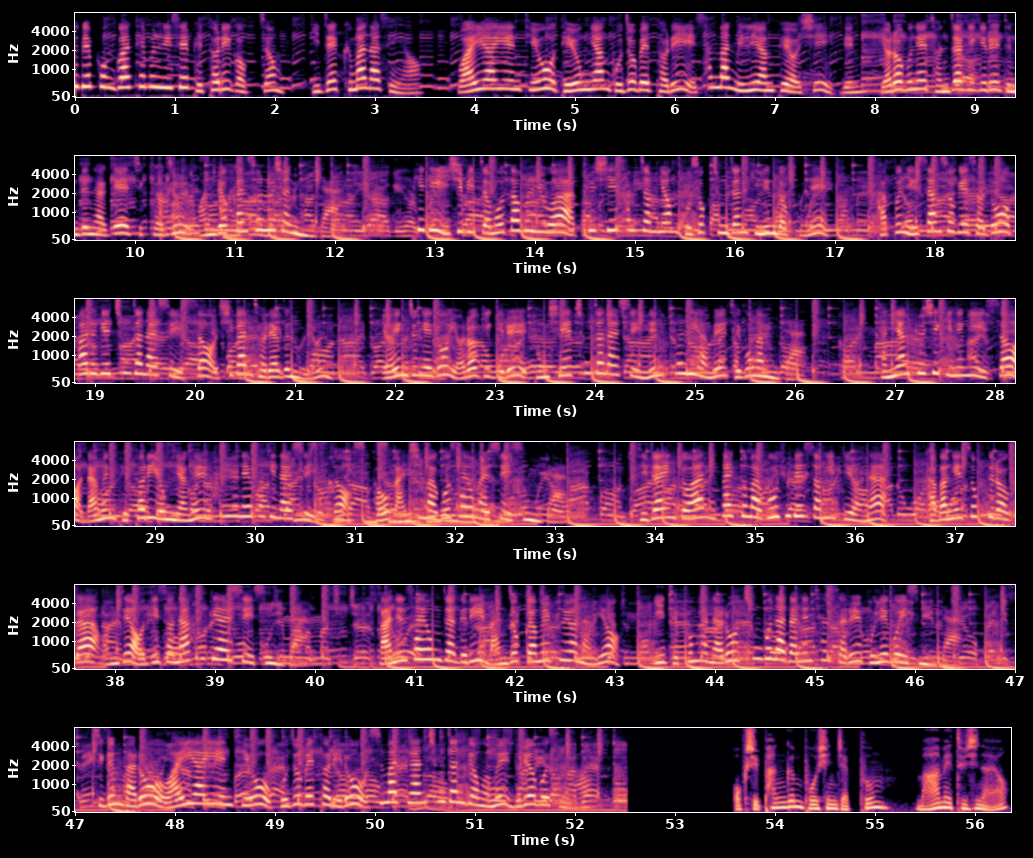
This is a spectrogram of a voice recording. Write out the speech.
휴대폰과 태블릿의 배터리 걱정 이제 그만하세요. YINTO 대용량 보조 배터리 3만 mAh는 여러분의 전자기기를 든든하게 지켜줄 완벽한 솔루션입니다. PD22.5W와 QC 3.0 고속 충전 기능 덕분에 바쁜 일상 속에서도 빠르게 충전할 수 있어 시간 절약은 물론 여행 중에도 여러 기기를 동시에 충전할 수 있는 편리함을 제공합니다. 단량 표시 기능이 있어 남은 배터리 용량을 한눈에 확인할 수 있어 더욱 안심하고 사용할 수 있습니다. 디자인 또한 깔끔하고 휴대성이 뛰어나 가방에 쏙 들어가 언제 어디서나 함께할 수 있습니다. 많은 사용자들이 만족감을 표현하며 이 제품 하나로 충분하다는 찬사를 보내고 있습니다. 지금 바로 YINTO 보조 배터리로 스마트한 충전 경험을 누려보세요. 혹시 방금 보신 제품 마음에 드시나요?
